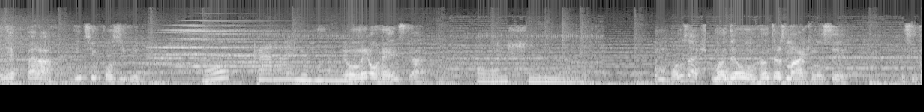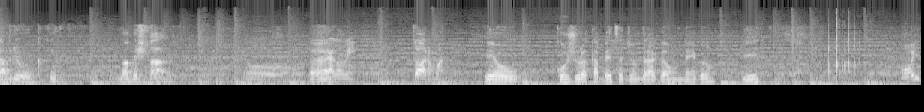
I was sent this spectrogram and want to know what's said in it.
Ele recupera 25 pontos de vida. Oh, caralho, mano. É um Leon Hands, cara. Ai, sim, mano. Um bônus action. Mandei um Hunter's Mark nesse, nesse cabrioco aqui. No abestado. No É. Dragon Wing. Thoron, Eu conjuro a cabeça de um dragão negro e 8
